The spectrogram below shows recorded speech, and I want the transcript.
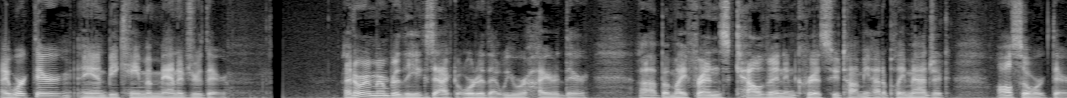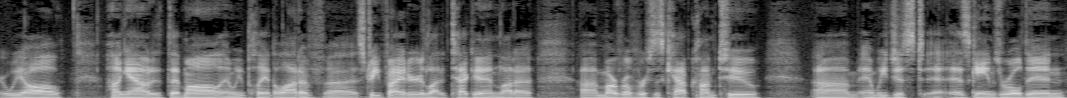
I worked there and became a manager there. I don't remember the exact order that we were hired there, uh, but my friends Calvin and Chris, who taught me how to play Magic, also worked there. We all hung out at the mall and we played a lot of uh, Street Fighter, a lot of Tekken, a lot of uh, Marvel vs. Capcom 2. Um, and we just, as games rolled in,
